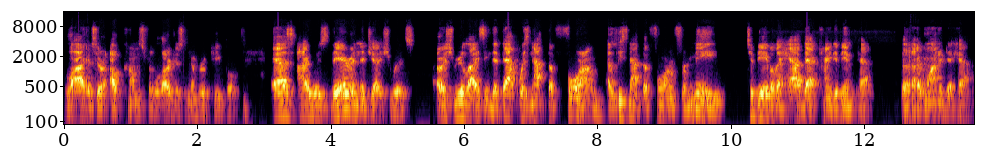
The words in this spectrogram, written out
lives or outcomes for the largest number of people. As I was there in the Jesuits, I was realizing that that was not the forum, at least not the forum for me, to be able to have that kind of impact that I wanted to have.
